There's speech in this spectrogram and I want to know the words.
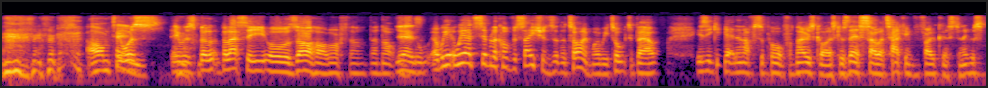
I'm it was it was Bolasie or Zaha more often than not. Yes. We we had similar conversations at the time where we talked about is he getting enough support from those guys because they're so attacking focused, and it was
